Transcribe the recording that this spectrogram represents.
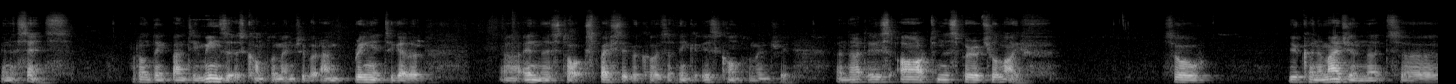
in a sense. I don't think Bhante means it as complementary, but I'm bringing it together uh, in this talk especially because I think it is complementary, and that is art and the spiritual life. So you can imagine that uh,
